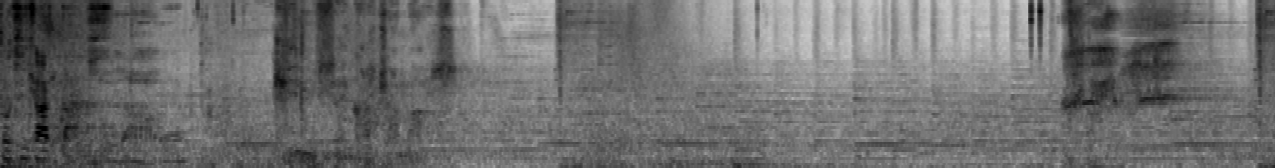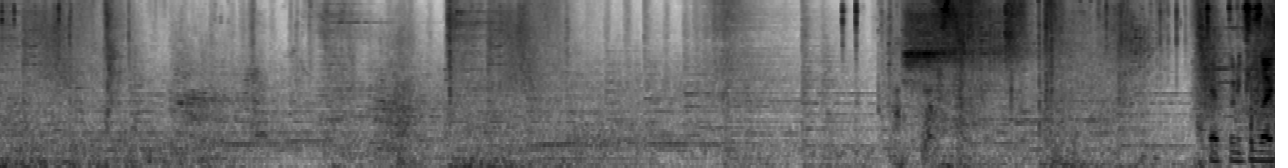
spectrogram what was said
Çok iyi kart da. Chapter 200 IQ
